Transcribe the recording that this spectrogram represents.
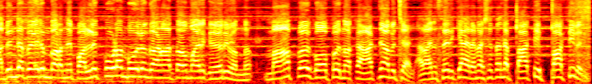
അതിന്റെ പേരും പറഞ്ഞ് പള്ളിക്കൂടം പോലും കാണാത്തവന്മാര് കേറി വന്ന് മാപ്പ് കോപ്പ് എന്നൊക്കെ ആജ്ഞാപിച്ചാൽ അതനുസരിക്കാൻ രമേശത്തിന്റെ പാട്ടി പാട്ടി വരും.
